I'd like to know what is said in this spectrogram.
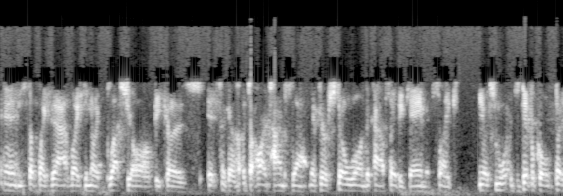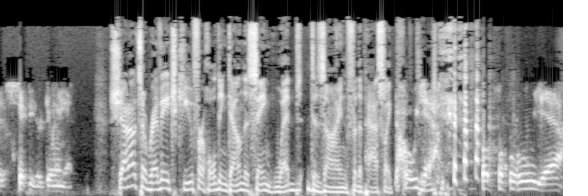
and stuff like that, like you know, like bless y'all because it's like a it's a hard time for that. If you're still willing to kind of play the game, it's like you know, it's more it's difficult, but it's sick that you're doing it. Shout out to RevHQ for holding down the same web design for the past like. Oh yeah, oh, yeah.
